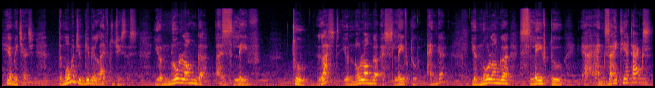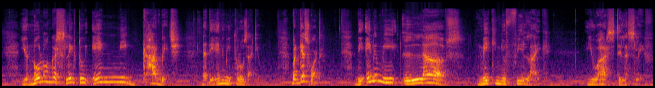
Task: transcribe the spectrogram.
hear me, church, the moment you give your life to Jesus, you're no longer a slave to lust, you're no longer a slave to anger, you're no longer slave to uh, anxiety attacks, you're no longer slave to any garbage that the enemy throws at you. But guess what? The enemy loves making you feel like you are still a slave.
